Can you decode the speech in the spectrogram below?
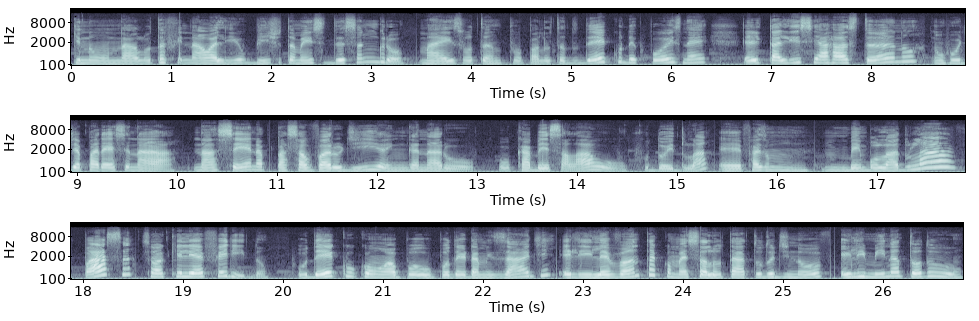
que no, na luta final ali o bicho também se dessangrou. Mas voltando para pra luta do Deco, depois, né? Ele tá ali se arrastando. O Rude aparece na, na cena para salvar o dia, enganar o, o cabeça lá, o, o doido lá. É, faz um, um bem bolado lá, passa, só que ele é ferido. O Deco, com o poder da amizade, ele levanta, começa a lutar tudo de novo, elimina todo,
